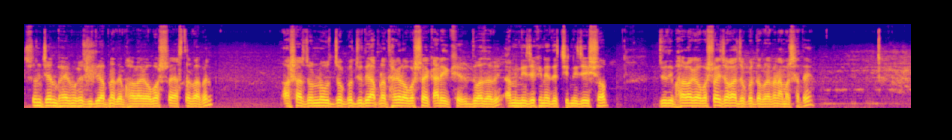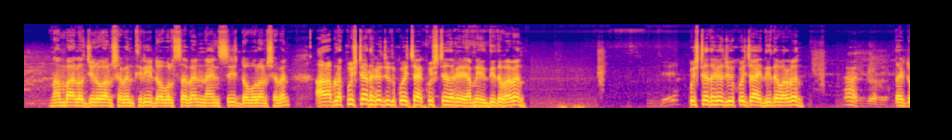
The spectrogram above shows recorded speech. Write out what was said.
শুনছেন ভাইয়ের মুখে যদি আপনাদের ভালো লাগে অবশ্যই আসতে পারবেন আসার জন্য উদ্যোগ্য যদি আপনার থাকেন অবশ্যই খে- দেওয়া যাবে। আমি নিজে কিনে দিচ্ছি নিজেই সব। যদি ভালো লাগে অবশ্যই যোগাযোগ করতে পারবেন আমার সাথে। নাম্বার হলো zero one seven three double seven nine six double one seven. আর আপনার কুষ্টিয়া থেকে যদি কই চায় কুষ্টিয়া থেকে আপনি দিতে পারবেন? কুষ্টিয়া থেকে যদি কই চায় দিতে পারবেন? হ্যাঁ দিতে পারব তা একটু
